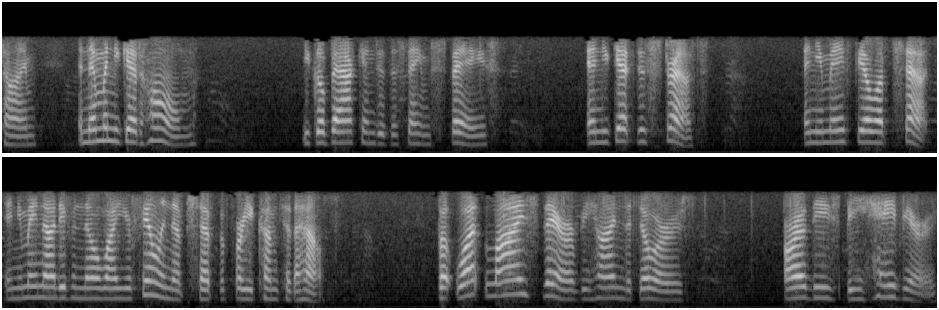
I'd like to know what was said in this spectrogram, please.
time. And then when you get home, you go back into the same space and you get distressed and you may feel upset and you may not even know why you're feeling upset before you come to the house. But what lies there behind the doors are these behaviors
